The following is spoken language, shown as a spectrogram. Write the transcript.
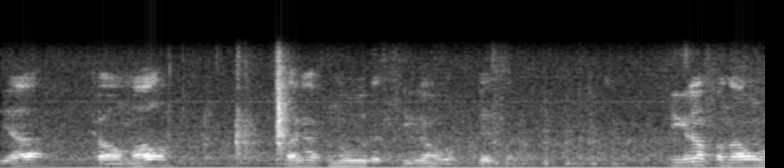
Ја, као мал, сакав многу да си играм во песен. Играв онамо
